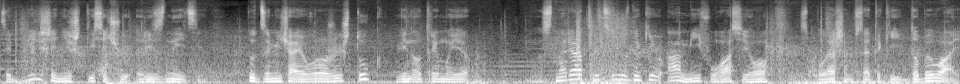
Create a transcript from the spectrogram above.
Це більше, ніж 1000 різниці. Тут замічаю ворожий штук, він отримує снаряд від союзників, а мій фугас його з плешем все-таки й добиває.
